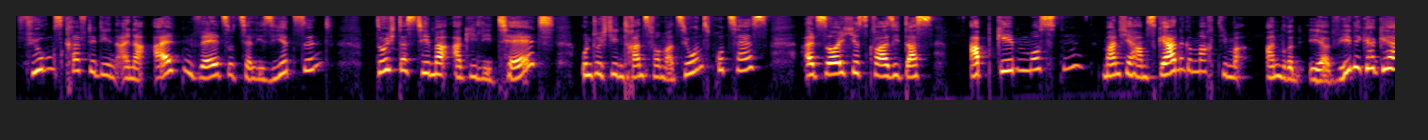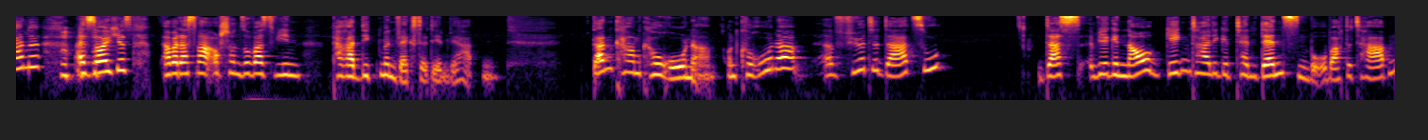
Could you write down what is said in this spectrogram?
Führungskräfte, die in einer alten Welt sozialisiert sind, durch das Thema Agilität und durch den Transformationsprozess als solches quasi das abgeben mussten. Manche haben es gerne gemacht, die anderen eher weniger gerne als solches. Aber das war auch schon sowas wie ein Paradigmenwechsel, den wir hatten. Dann kam Corona und Corona äh, führte dazu, dass wir genau gegenteilige Tendenzen beobachtet haben.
